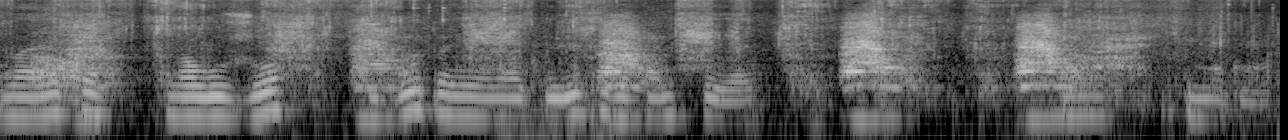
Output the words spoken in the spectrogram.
на это, на лужок. И будут они у нас до вечера там стоять. Не могу вот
